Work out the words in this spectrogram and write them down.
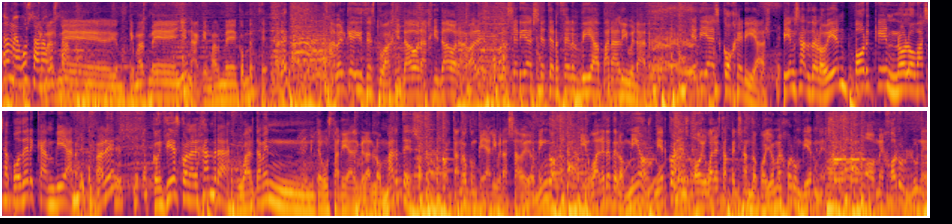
No, me gusta, que me más gusta. me, que más me llena, que más me convence, ¿vale? A ver qué dices tú, agitadora, agitadora, ¿vale? ¿Cuál sería ese tercer día para librar? ¿Qué día escogerías? Piénsatelo bien porque no lo vas a poder cambiar, ¿vale? ¿Coincides con Alejandra? Igual también te gustaría librar los martes, contando con que ya libras sábado y domingo. Igual eres de los míos, miércoles, o igual estás pensando, pues yo mejor un viernes, o mejor un lunes.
